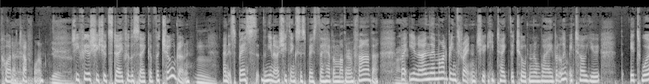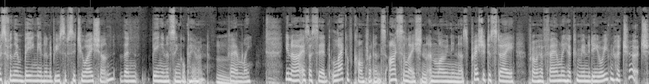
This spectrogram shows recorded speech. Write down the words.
quite a tough one. Yeah. She feels she should stay for the sake of the children, mm. and it's best. You know, she thinks it's best they have a mother and father. Right. But you know, and they might have been threatened to, he'd take the children away. But let me tell you, it's worse for them being in an abusive situation than being in a single parent mm. family. You know, as I said, lack of confidence, isolation and loneliness, pressure to stay from her family, her community, or even her church.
